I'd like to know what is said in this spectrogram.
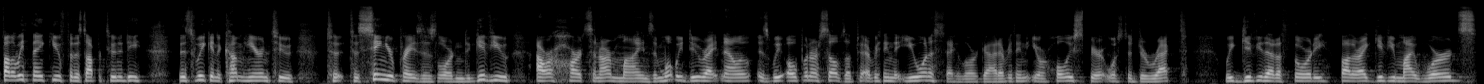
Father, we thank you for this opportunity this weekend to come here and to, to, to sing your praises, Lord, and to give you our hearts and our minds. And what we do right now is we open ourselves up to everything that you want to say, Lord God, everything that your Holy Spirit wants to direct. We give you that authority. Father, I give you my words,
